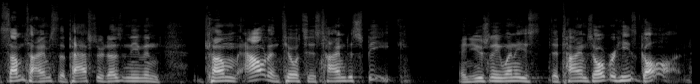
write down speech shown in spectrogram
sometimes the pastor doesn't even come out until it's his time to speak. And usually when he's the time's over, he's gone.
